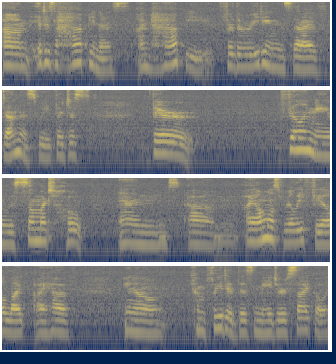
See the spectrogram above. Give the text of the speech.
Um, it is a happiness. I'm happy for the readings that I've done this week. They're just, they're filling me with so much hope. And um, I almost really feel like I have, you know, completed this major cycle.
